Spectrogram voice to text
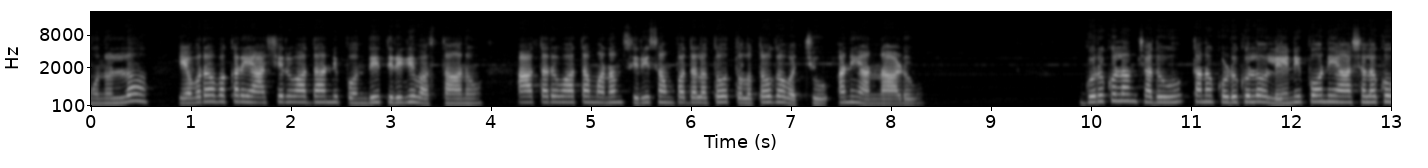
మునుల్లో ఎవరో ఒకరి ఆశీర్వాదాన్ని పొంది తిరిగి వస్తాను. ఆ తరువాత మనం సిరి సంపదలతో తొలతోగవచ్చు అని అన్నాడు. గురుకులం చదువు తన కొడుకులో లేనిపోని ఆశలకు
